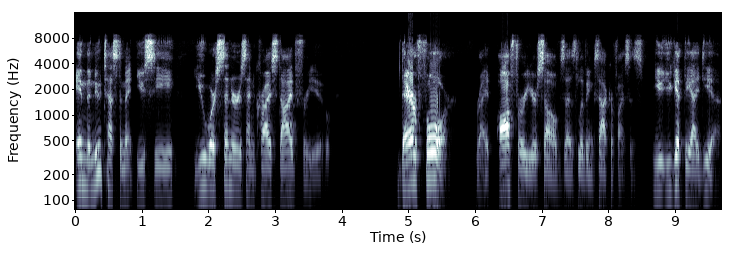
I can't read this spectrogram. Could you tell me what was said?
in the New Testament, you see, you were sinners and Christ died for you. Therefore, right, offer yourselves as living sacrifices. You, you get the idea.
